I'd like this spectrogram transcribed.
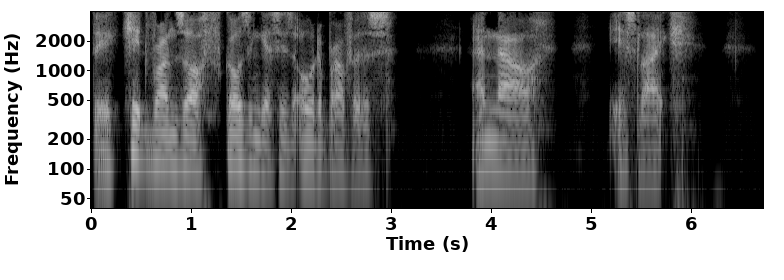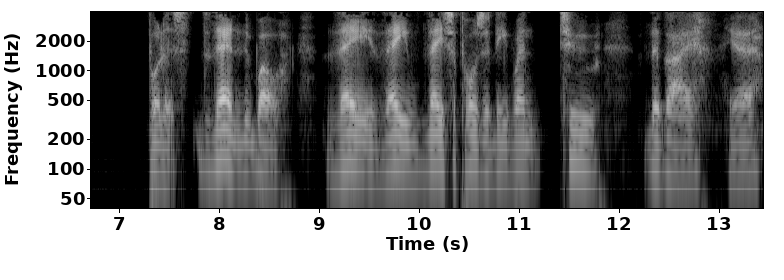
the kid runs off, goes and gets his older brothers. And now it's like bullets. Then, well, they, they, they supposedly went to the guy. Yeah.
